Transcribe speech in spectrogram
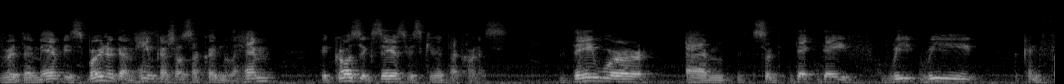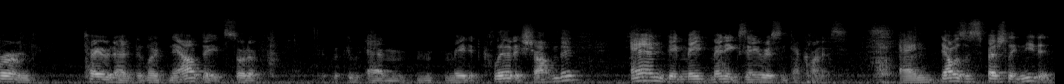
שמץ מאמס הסכם לחוש המסקה ודמה ויסבוינו גם הם כאשר סקוים להם because exeus viskinet takonis. They were um, so they they re, re confirmed Torah that had been learned now. They sort of um, made it clear. They sharpened it, and they made many exeris and takonis, and that was especially needed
